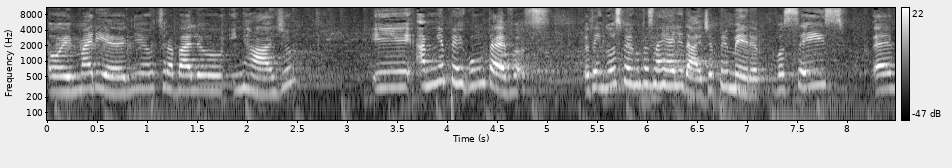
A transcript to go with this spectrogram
Oi, Mariane, eu trabalho em rádio. E a minha pergunta é: eu tenho duas perguntas na realidade. A primeira, vocês é,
